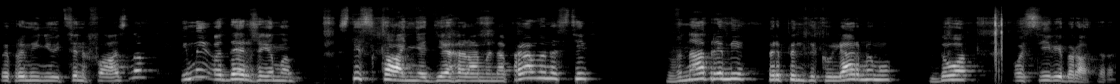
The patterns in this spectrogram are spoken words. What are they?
випромінюють синфазно, і ми одержуємо стискання діаграми направленості в напрямі перпендикулярному до осі вібратора.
